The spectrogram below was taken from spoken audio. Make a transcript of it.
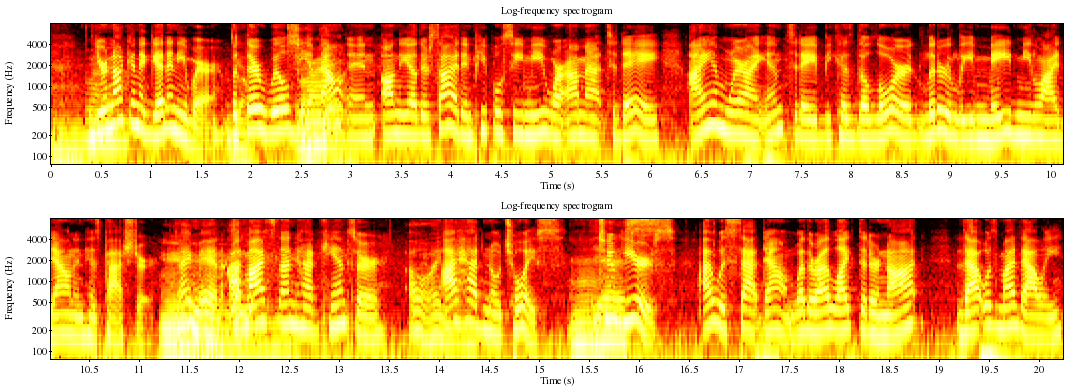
mm-hmm. you're not going to get anywhere. But Yeah. there will be a Right. mountain on the other side, and people see me where I'm at today. I am where I am today because the Lord literally made me lie down in His pasture. Mm. Amen. I, When my son had cancer, oh, amen. I had no choice. Mm. Two Yes. years. I was sat down, whether I liked it or not. That was my valley.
